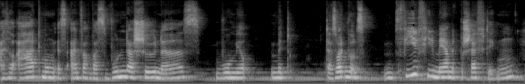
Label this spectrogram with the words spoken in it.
also Atmung ist einfach was Wunderschönes, wo wir mit, da sollten wir uns viel, viel mehr mit beschäftigen,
